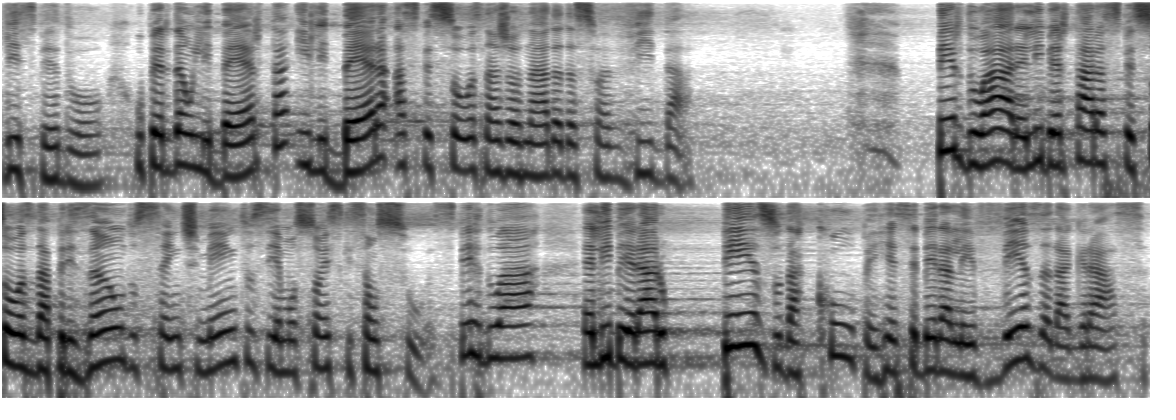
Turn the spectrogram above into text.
lhes perdoou. O perdão liberta e libera as pessoas na jornada da sua vida. Perdoar é libertar as pessoas da prisão dos sentimentos e emoções que são suas. Perdoar é liberar o peso da culpa e receber a leveza da graça.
